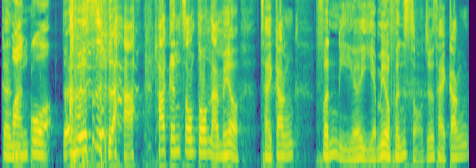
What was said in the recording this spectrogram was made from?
跟玩过，对，不是啦，他跟中东男朋友才刚分离而已，也没有分手，就是才刚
